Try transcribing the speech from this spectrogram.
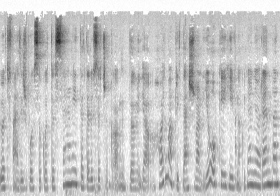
öt fázisból szokott összeállni, tehát először csak a, tudom, így a hagymaprítás van, jó, oké, hívnak, hogy anya, rendben,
